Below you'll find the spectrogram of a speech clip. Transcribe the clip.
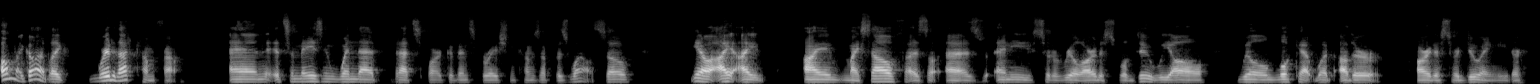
oh my God, like where did that come from? And it's amazing when that that spark of inspiration comes up as well. So you know, I I I myself, as as any sort of real artist will do, we all will look at what other artists are doing, either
